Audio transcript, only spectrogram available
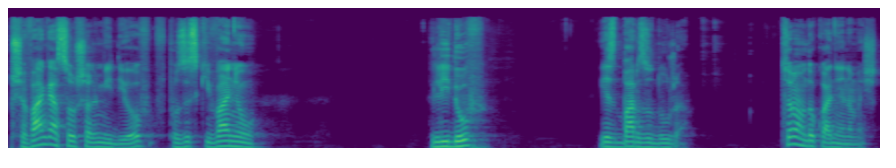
Przewaga social mediów w pozyskiwaniu leadów jest bardzo duża. Co mam dokładnie na myśli?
